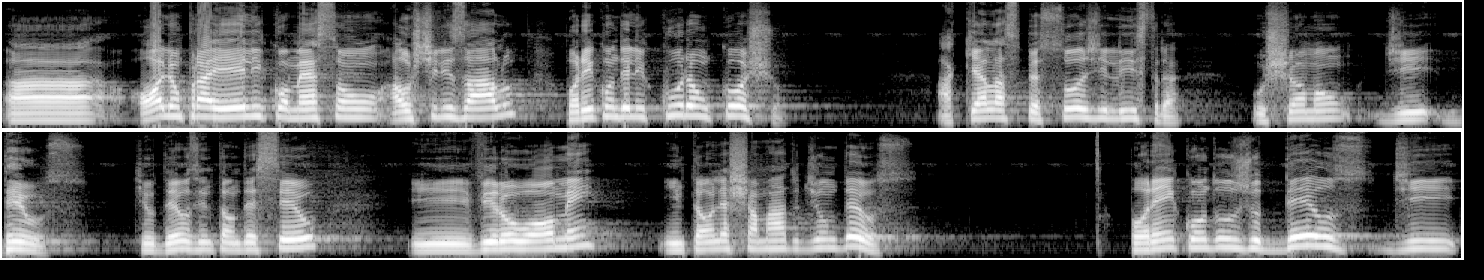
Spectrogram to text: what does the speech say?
ah, olham para ele e começam a hostilizá-lo, porém, quando ele cura um coxo, aquelas pessoas de Listra o chamam de Deus, que o Deus então desceu e virou homem, então ele é chamado de um Deus. Porém, quando os judeus de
